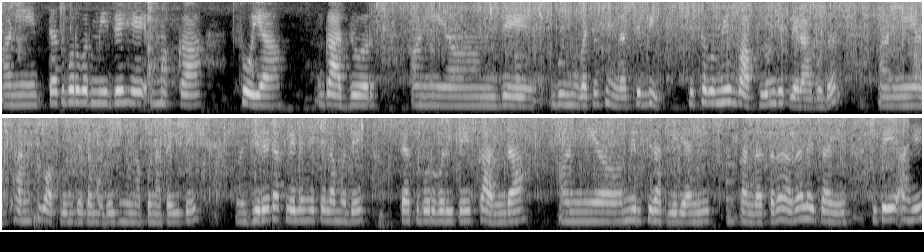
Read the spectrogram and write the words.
आणि त्याचबरोबर मी जे हे मक्का सोया गाजर आणि जे भुईमुगाच्या शेंगाचे बी हे सर्व मी वाफलून घेतलेलं अगोदर. आणि छानसं वापरून त्याच्यामध्ये घेऊन आपण आता इथे जिरे टाकलेले आहे तेलामध्ये. त्याचबरोबर इथे कांदा आणि मिरची घातलेली आहे. कांदा आता घा घालायचा आहे. इथे आहे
